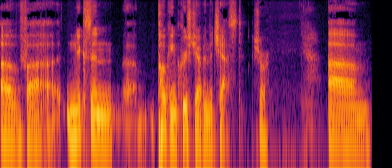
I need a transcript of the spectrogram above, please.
of uh, Nixon uh, poking Khrushchev in the chest Sure. um,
